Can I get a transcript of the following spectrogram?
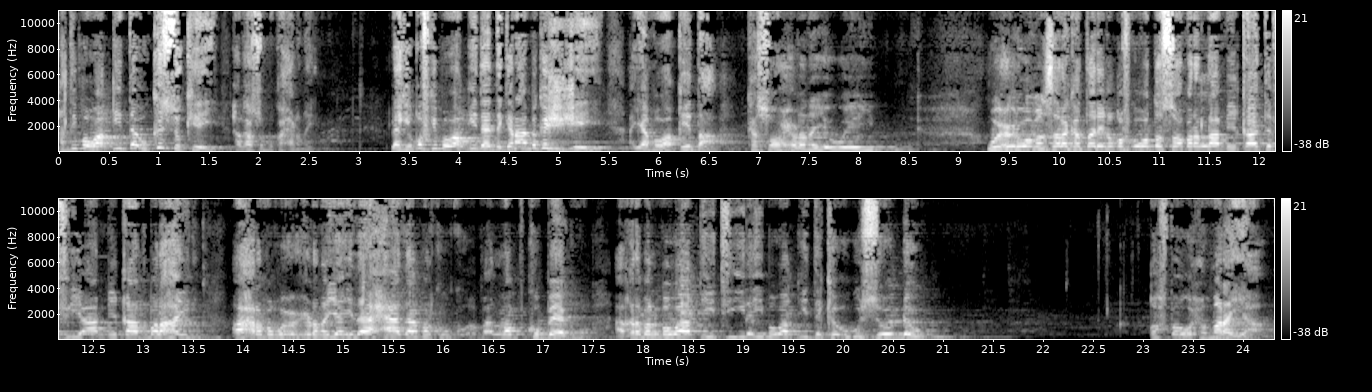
Haddii mawaaqiiddaa uu ka sokeeyey halkaasubuu ka xidhanaya laakiin qofkii mawaaqiiddaa deganaa ama ka shisheeyey ayaa mawaaqiiddaa ka soo xidhanaya weeyi wuxuu ihi waman salaka ariiqa qofka wada soo mara laa miiqaata fiihi aan miiqaad malahayn axrama wuxuu xidhanayaa idaa xaadaa markuu ku beegmo aqraba almawaaqiiti ilayhi mawaaqiidda ka ugu soo dhow. Qofbaa wuxuu marayaa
